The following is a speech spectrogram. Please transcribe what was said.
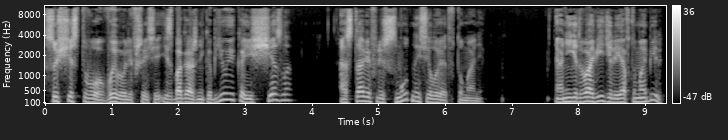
существо, вывалившееся из багажника Бьюика, исчезло, оставив лишь смутный силуэт в тумане. Они едва видели и автомобиль,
